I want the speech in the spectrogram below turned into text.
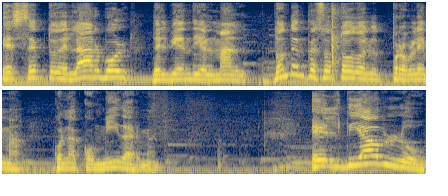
excepto del árbol del bien y el mal. ¿Dónde empezó todo el problema? Con la comida, hermano. El diablo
